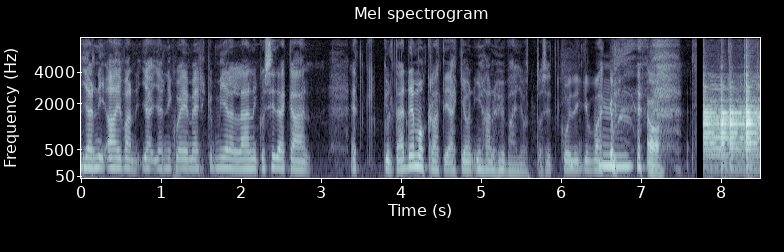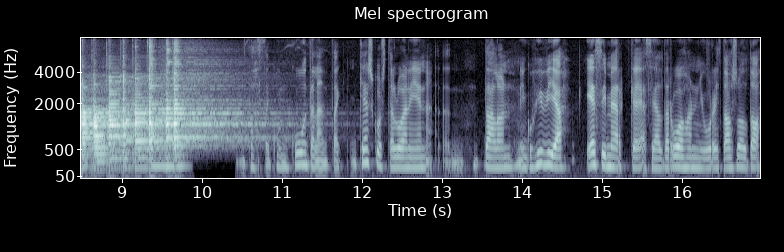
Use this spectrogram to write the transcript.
ja niin aivan, ja, ja niin kuin ei me ehkä mielellään niin kuin sitäkään että kyllä tämä demokratiakin on ihan hyvä juttu sitten kuitenkin, vaikka... Mm. oh. Tässä kun kuuntelen tätä keskustelua, niin äh, täällä on niin hyviä esimerkkejä sieltä ruohonjuuritasolta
